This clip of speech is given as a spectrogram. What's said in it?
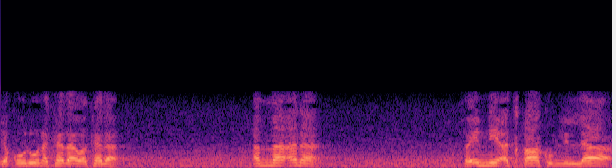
يقولون كذا وكذا أما أنا فإني أتقاكم لله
